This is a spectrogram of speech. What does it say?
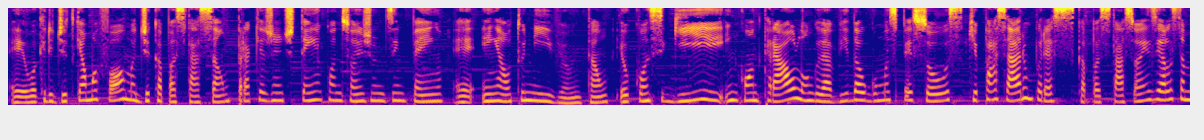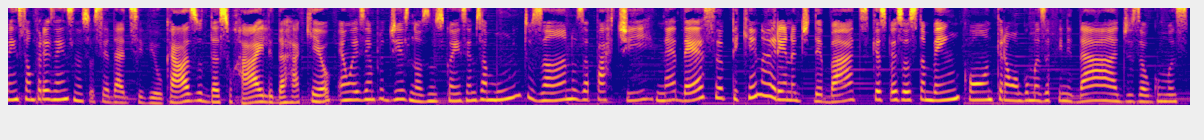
é, eu acredito que é uma forma de capacitação para que a gente tenha condições de um desempenho é, em alto nível. Então, eu consegui encontrar ao longo da vida algumas pessoas que passaram por essas capacitações e elas também estão presentes na sociedade civil. O caso da Suhaile, da Raquel, é um exemplo disso. Nós nos conhecemos há muitos anos a partir né, dessa pequena arena de debates que as pessoas também encontram algumas afinidades, algumas,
